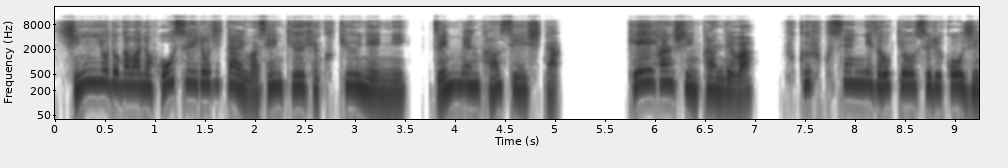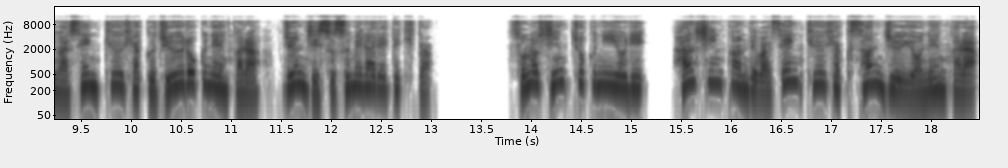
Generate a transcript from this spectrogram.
新淀川の放水路自体は1909年に全面完成した。京阪神間では複々線に増強する工事が1916年から順次進められてきた。その進捗により、阪神間では1934年から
